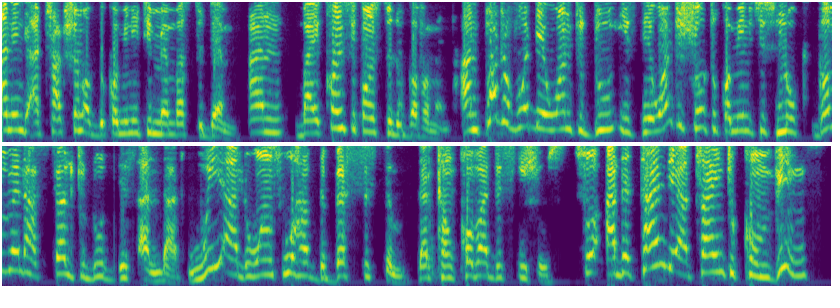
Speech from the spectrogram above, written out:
earning the attraction of the community members to them and by consequence to the government. And part of what they want to do is they want to show to communities, look, government has failed to do this and that. We are the ones who have the best system that can cover these issues. So at the time they are trying to convince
